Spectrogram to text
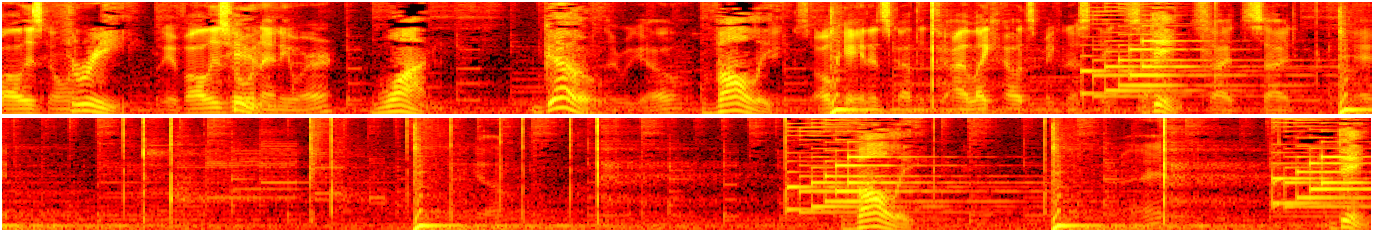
Volleys going. Three, Okay, volleys two. going anywhere. one, go. There we go. Volley. Okay, and it's got the. I like how it's making us think side, Dink. side to side. Okay. There we go. Volley. Right. Dink.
